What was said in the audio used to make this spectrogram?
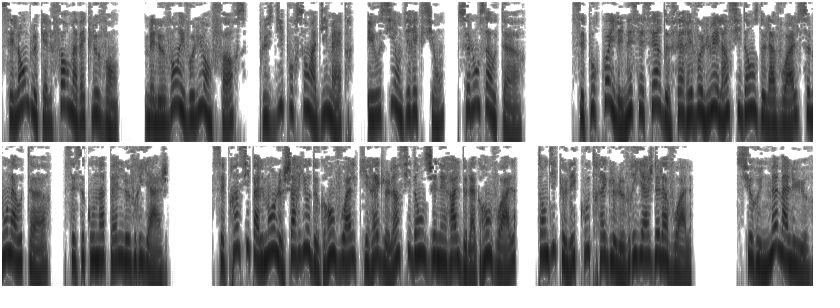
c'est l'angle qu'elle forme avec le vent. Mais le vent évolue en force, plus 10% à 10 mètres, et aussi en direction, selon sa hauteur. C'est pourquoi il est nécessaire de faire évoluer l'incidence de la voile selon la hauteur, c'est ce qu'on appelle le vrillage. C'est principalement le chariot de grand voile qui règle l'incidence générale de la grand voile, tandis que l'écoute règle le vrillage de la voile. Sur une même allure.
